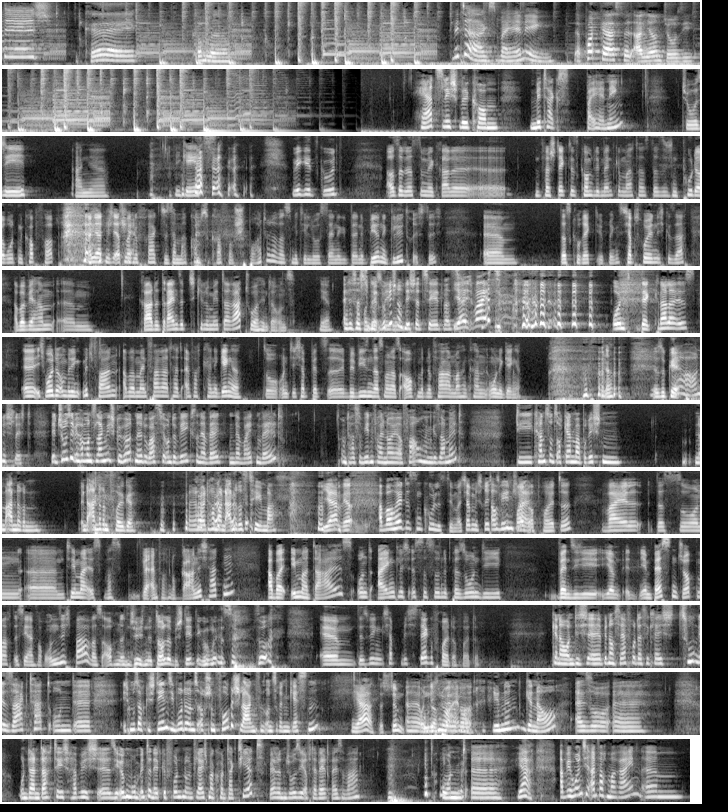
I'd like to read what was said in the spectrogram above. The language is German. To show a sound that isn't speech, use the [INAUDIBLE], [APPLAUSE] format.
fertig. Okay, komme. Mittags bei Henning. Der Podcast mit Anja und Josie. Herzlich willkommen mittags bei Henning. Josie, Anja, wie geht's? [LAUGHS] mir geht's gut. Außer, dass du mir gerade äh, ein verstecktes Kompliment gemacht hast, dass ich einen puderroten Kopf hab. Anja hat mich [LAUGHS] erstmal gefragt, so, sag mal, kommst du gerade vom Sport oder was ist mit dir los? Deine, deine Birne glüht richtig. Ähm, das ist korrekt übrigens. Ich habe es vorher nicht gesagt, aber wir haben ähm, gerade 73 Kilometer Radtour hinter uns. Hier. Äh, das hast Und du mir deswegen- wirklich noch nicht erzählt, was. Ja, ich weiß. [LAUGHS] und der Knaller ist, äh, ich wollte unbedingt mitfahren, aber mein Fahrrad hat einfach keine Gänge. So, und ich habe jetzt äh, bewiesen, dass man das auch mit einem Fahrrad machen kann, ohne Gänge. Ja, ist okay. Ja, auch nicht schlecht. Ja, Josie, wir haben uns lange nicht gehört, ne? Du warst ja unterwegs in der Welt, in der weiten Welt und hast auf jeden Fall neue Erfahrungen gesammelt. Die kannst du uns auch gerne mal berichten in einem anderen, in einer anderen Folge. [LAUGHS] Weil heute haben wir ein anderes Thema. Ja, wir, aber heute ist ein cooles Thema. Ich habe mich richtig Auf jeden gefreut Fall. auf heute, weil das so ein ähm, Thema ist, was wir einfach noch gar nicht hatten, aber immer da ist. Und eigentlich ist es so eine Person, die, wenn sie ihren, ihren besten Job macht, ist sie einfach unsichtbar, was auch [LAUGHS] natürlich eine tolle Bestätigung ist. [LAUGHS] so. Ähm, deswegen, ich habe mich sehr gefreut auf heute. Genau, und ich äh, bin auch sehr froh, dass sie gleich zugesagt hat. Und äh, ich muss auch gestehen, sie wurde uns auch schon vorgeschlagen von unseren Gästen. Ja, das stimmt. Äh, Und oder nicht nur einmal. Hörerinnen, genau. Also, äh, und dann dachte ich, habe ich äh, sie irgendwo im Internet gefunden und gleich mal kontaktiert, während Josie auf der Weltreise war. [LAUGHS] und äh, ja, aber wir holen sie einfach mal rein. Ähm,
